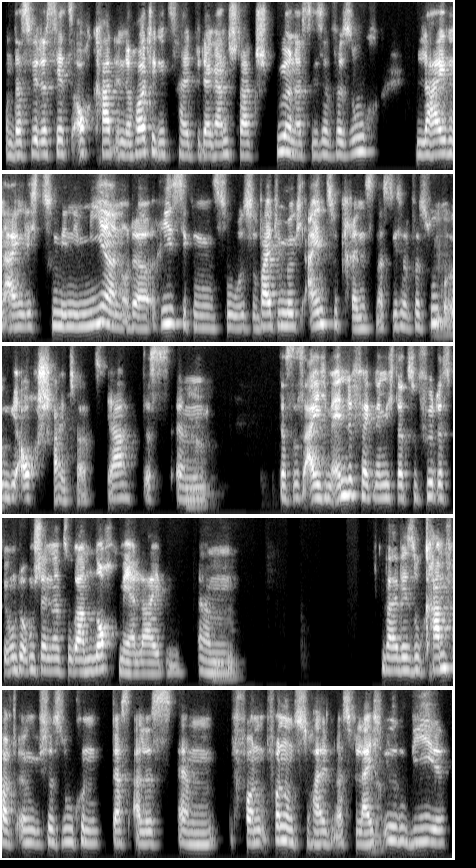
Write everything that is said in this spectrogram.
und dass wir das jetzt auch gerade in der heutigen Zeit wieder ganz stark spüren, dass dieser Versuch, Leiden eigentlich zu minimieren oder Risiken so, so weit wie möglich einzugrenzen, dass dieser Versuch mhm. irgendwie auch scheitert. Ja, das, ähm, ja dass es eigentlich im Endeffekt nämlich dazu führt, dass wir unter Umständen sogar noch mehr leiden. Ähm, mhm. Weil wir so krampfhaft irgendwie versuchen, das alles ähm, von, von uns zu halten, was vielleicht ja. irgendwie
